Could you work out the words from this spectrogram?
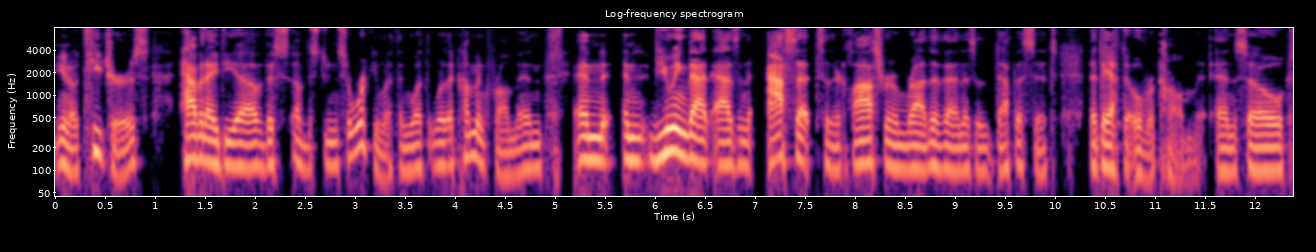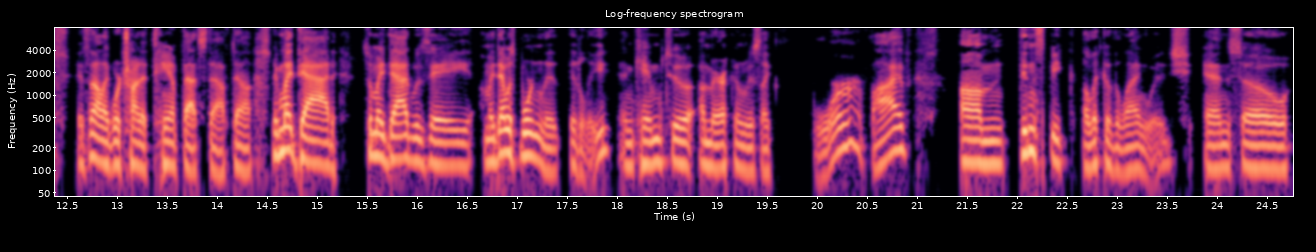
you know, teachers have an idea of this, of the students they're working with and what, where they're coming from and, and, and viewing that as an asset to their classroom rather than as a deficit that they have to overcome. And so it's not like we're trying to tamp that stuff down. Like my dad, so my dad was a, my dad was born in Italy and came to America and was like four or five. Um, didn't speak a lick of the language. And so,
